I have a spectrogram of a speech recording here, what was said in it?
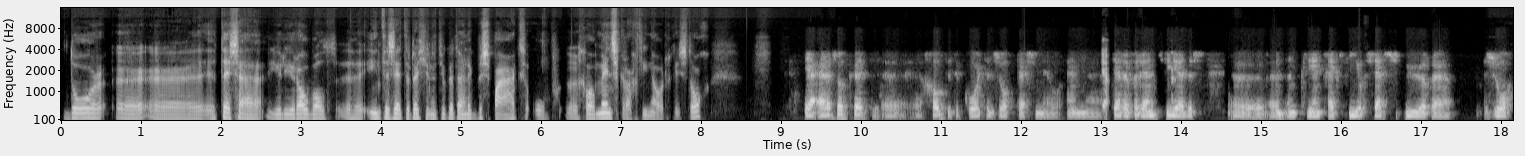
door uh, uh, Tessa, jullie robot, uh, in te zetten, dat je natuurlijk uiteindelijk bespaart op gewoon menskracht die nodig is, toch? Ja, er is ook het grote tekort aan zorgpersoneel. En ja. ter referentie, dus een, een, cliënt krijgt vier of zes uur zorg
